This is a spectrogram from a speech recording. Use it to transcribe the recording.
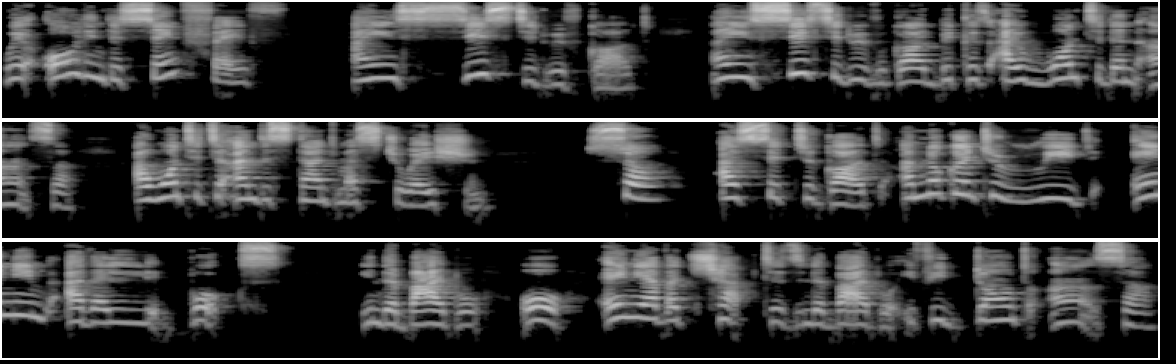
we're all in the same faith. I insisted with God. I insisted with God because I wanted an answer. I wanted to understand my situation. So I said to God, I'm not going to read any other books in the Bible or any other chapters in the Bible if you don't answer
